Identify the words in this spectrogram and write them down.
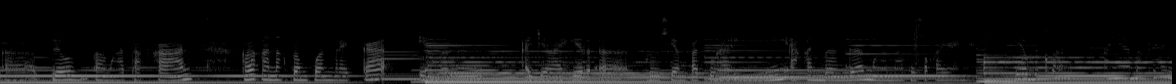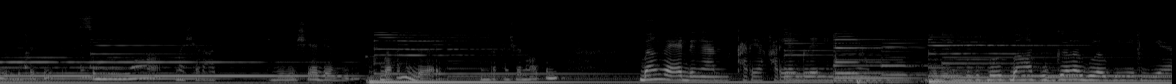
uh, beliau uh, mengatakan kalau anak perempuan mereka yang baru aja lahir uh, berusia 40 hari ini akan bangga mengenal sosok ayahnya. Ya bukan hanya anaknya aja sih. Pasti semua masyarakat Indonesia dan bahkan udah internasional pun bangga ya dengan karya-karya Glenn ini. Yang bagus-bagus banget juga lagu-lagunya dia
